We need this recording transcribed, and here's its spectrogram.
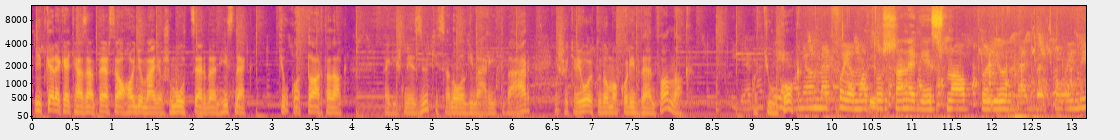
Itt Kerekegyházán persze a hagyományos módszerben hisznek, tyúkot tartanak. Meg is nézzük, hiszen Olgi már itt vár, és hogyha jól tudom, akkor itt bent vannak? Igen, a tyúkok? Hát mert folyamatosan egész nap jönnek betojni.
